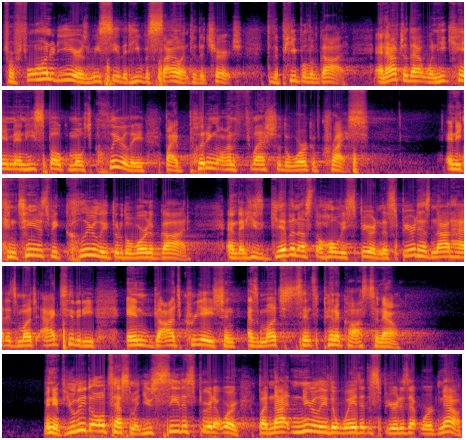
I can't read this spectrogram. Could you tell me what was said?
For 400 years, we see that he was silent to the church, to the people of God. And after that, when he came in, he spoke most clearly by putting on flesh through the work of Christ. And he continues to speak clearly through the word of God. And that he's given us the Holy Spirit. And the Spirit has not had as much activity in God's creation as much since Pentecost to now. I mean, if you read the Old Testament, you see the Spirit at work, but not nearly the way that the Spirit is at work now.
